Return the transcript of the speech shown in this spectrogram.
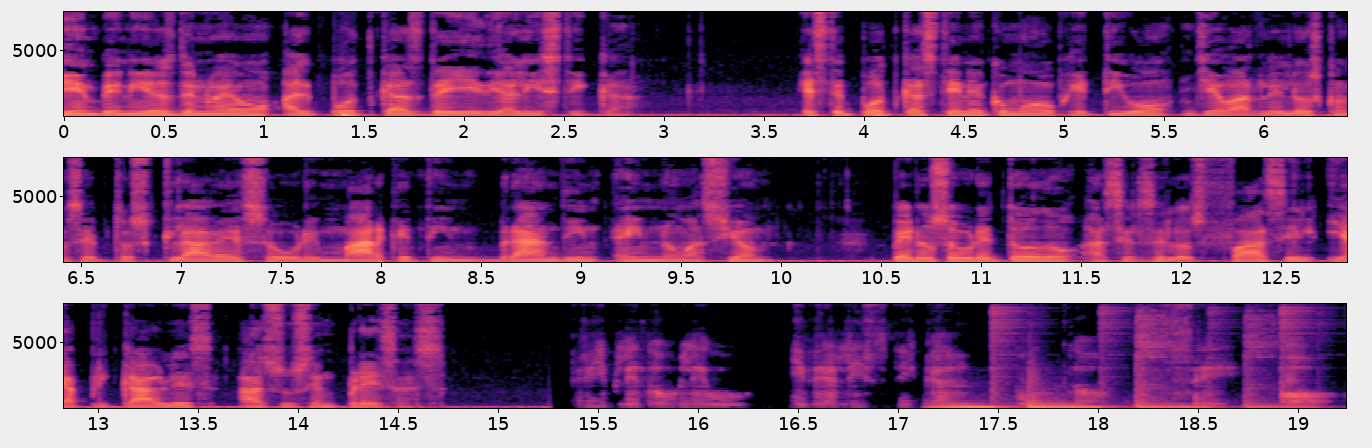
Bienvenidos de nuevo al podcast de Idealística. Este podcast tiene como objetivo llevarle los conceptos claves sobre marketing, branding e innovación, pero sobre todo hacérselos fácil y aplicables a sus empresas. www.idealistica.co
